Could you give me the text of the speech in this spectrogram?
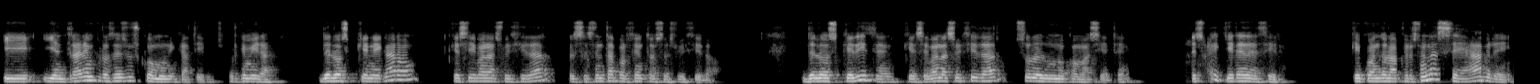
y, y entrar en procesos comunicativos. Porque mira, de los que negaron que se iban a suicidar, el 60% se suicidó. De los que dicen que se van a suicidar, solo el 1,7%. ¿Eso qué quiere decir? Que cuando la persona se abre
